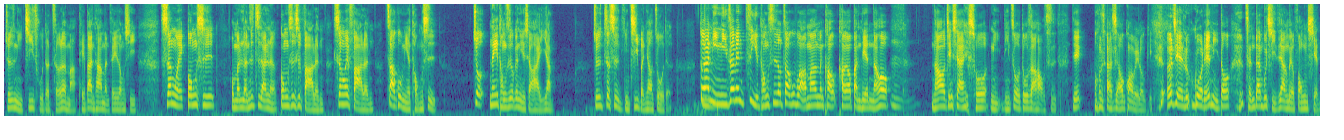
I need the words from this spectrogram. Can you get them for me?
就是你基础的责任嘛，陪伴他们这些东西。身为公司，我们人是自然人，公司是法人。身为法人，照顾你的同事，就那些同事就跟你的小孩一样，就是这是你基本要做的。对啊，你你这边自己的同事都照顾不好，妈那边靠靠要半天，然后嗯。然后接下来说你你做多少好事，也不知道是要挂给而且如果连你都承担不起这样的风险，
